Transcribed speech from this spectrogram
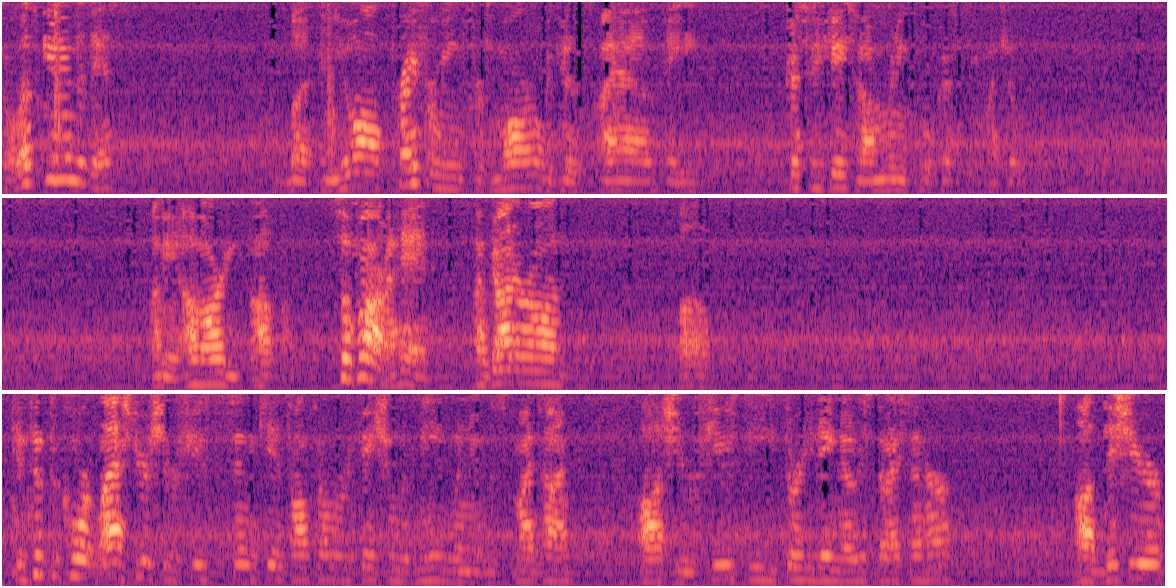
So let's get into this. But, and you all pray for me for tomorrow because I have a custody case and I'm winning full custody of my children. I mean, I've already, i so far I'm ahead. I've got her on uh, contempt of court last year. She refused to send the kids on summer vacation with me when it was my time. Uh, she refused the 30 day notice that I sent her. Uh, this year,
